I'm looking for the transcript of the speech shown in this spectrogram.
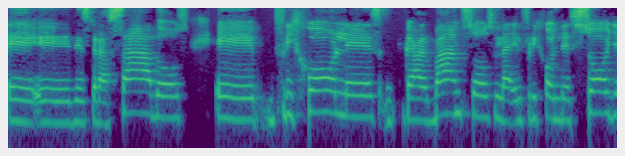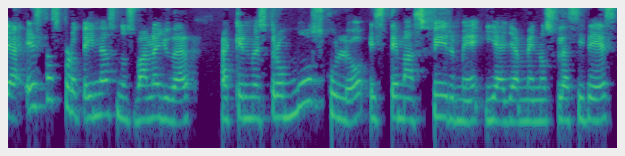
eh, desgrasados, frijoles, garbanzos, el frijol de soya, estas proteínas nos van a ayudar a que nuestro músculo esté más firme y haya menos flacidez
